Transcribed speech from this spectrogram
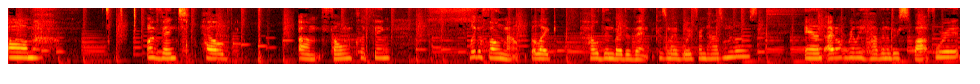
um, a vent held um, phone clip thing. Like a phone mount, but like held in by the vent because my boyfriend has one of those and I don't really have another spot for it.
